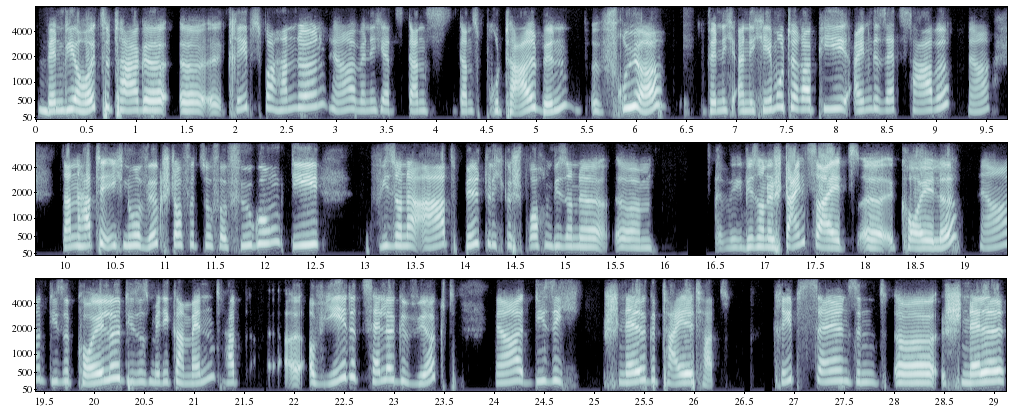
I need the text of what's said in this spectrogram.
Wenn mhm. wir heutzutage äh, Krebs behandeln, ja, wenn ich jetzt ganz, ganz brutal bin, äh, früher, wenn ich eine Chemotherapie eingesetzt habe, ja, dann hatte ich nur Wirkstoffe zur Verfügung, die wie so eine Art, bildlich gesprochen, wie so eine, ähm, wie, wie so eine Steinzeitkeule, äh, ja, diese Keule, dieses Medikament hat äh, auf jede Zelle gewirkt, ja, die sich schnell geteilt hat. Krebszellen sind äh, schnell,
